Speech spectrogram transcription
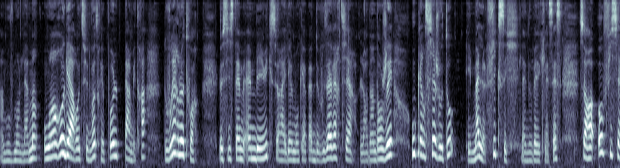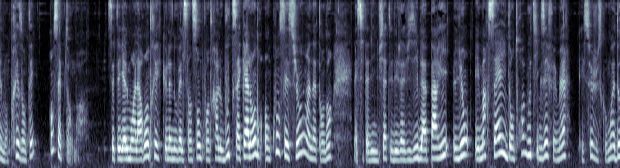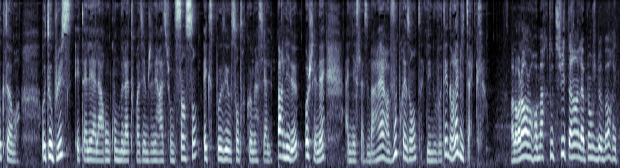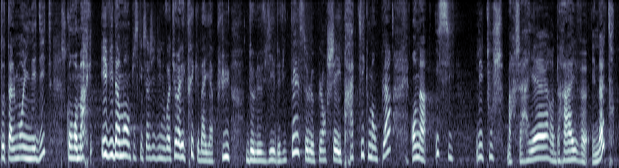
Un mouvement de la main ou un regard au-dessus de votre épaule permettra d'ouvrir le toit. Le système MBUX sera également capable de vous avertir lors d'un danger ou qu'un siège auto est mal fixé. La nouvelle classe S sera officiellement présentée en septembre. C'est également à la rentrée que la nouvelle 500 pointera le bout de sa calandre en concession. En attendant, la citadine Fiat est déjà visible à Paris, Lyon et Marseille dans trois boutiques éphémères et ce jusqu'au mois d'octobre. AutoPlus est allé à la rencontre de la troisième génération de 500 exposée au centre commercial Parly 2 au Chenet. Agnès Lasbarère vous présente les nouveautés dans l'habitacle. Alors là, on le remarque tout de suite, hein, la planche de bord est totalement inédite. Ce qu'on remarque évidemment, puisqu'il s'agit d'une voiture électrique, eh ben, il n'y a plus de levier de vitesse, le plancher est pratiquement plat. On a ici les touches marche arrière, drive et neutre.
